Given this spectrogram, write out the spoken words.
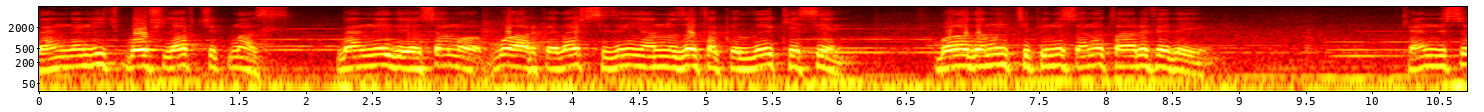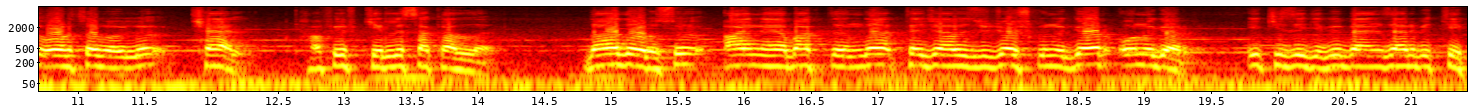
benden hiç boş laf çıkmaz. Ben ne diyorsam o. Bu arkadaş sizin yanınıza takıldığı kesin. Bu adamın tipini sana tarif edeyim. Kendisi orta boylu, kel, hafif kirli sakallı. Daha doğrusu aynaya baktığında tecavüzcü coşkunu gör, onu gör. İkizi gibi benzer bir tip.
